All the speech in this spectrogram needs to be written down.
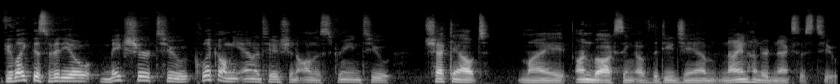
If you like this video, make sure to click on the annotation on the screen to check out my unboxing of the DJM 900 Nexus 2.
